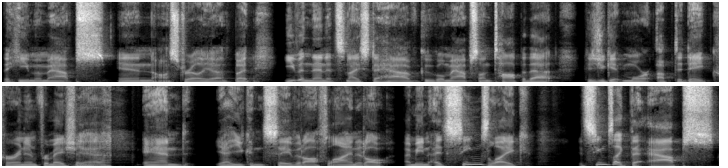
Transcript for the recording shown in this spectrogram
the HEMA maps in Australia. But even then, it's nice to have Google Maps on top of that because you get more up to date current information. Yeah, And yeah, you can save it offline. It all, I mean, it seems like it seems like the apps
